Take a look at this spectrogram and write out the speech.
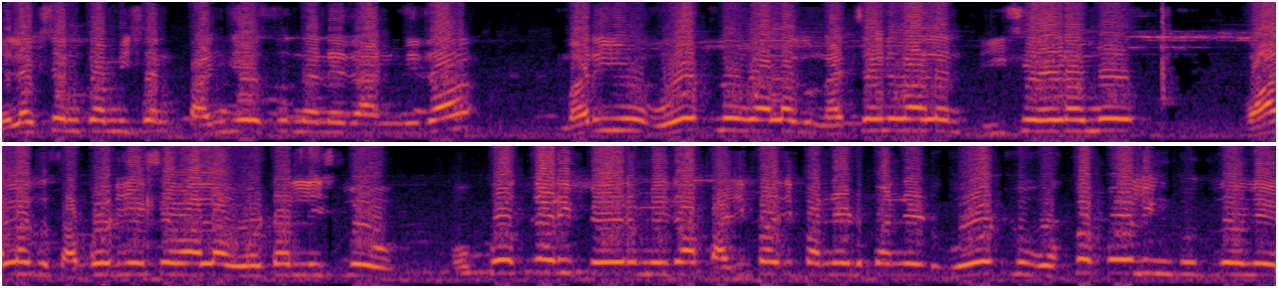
ఎలక్షన్ కమిషన్ పనిచేస్తుందనే దాని మీద మరియు ఓట్లు వాళ్ళకు నచ్చని వాళ్ళని తీసేయడము వాళ్ళకు సపోర్ట్ చేసే వాళ్ళ ఓటర్ లిస్టులు ఒక్కొక్కరి పేరు మీద పది పది పన్నెండు పన్నెండు ఓట్లు ఒక్క పోలింగ్ బూత్లోనే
